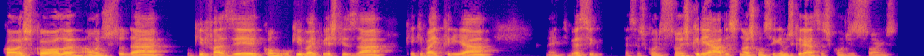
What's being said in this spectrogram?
qual a escola, aonde estudar, o que fazer, como, o que vai pesquisar, o que, que vai criar, né, tivesse essas condições criadas, se nós conseguimos criar essas condições,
